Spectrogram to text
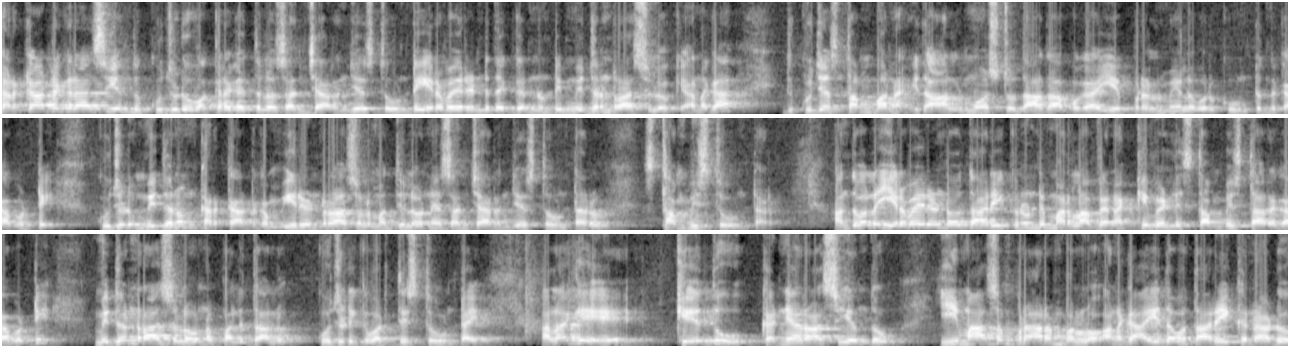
కర్కాటక రాశి ఎందుకు కుజుడు వక్రగతిలో సంచారం చేస్తూ ఉంటే ఇరవై రెండు దగ్గర నుండి మిథున రాశిలోకి. అనగా ఇది కుజ స్తంభన. ఇది ఆల్మోస్ట్ దాదాపుగా ఏప్రిల్ మేల వరకు ఉంటుంది కాబట్టి కుజుడు మిథునం కర్కాటకం ఈ రెండు రాశుల మధ్యలోనే సంచారం చేస్తూ ఉంటారు స్తంభిస్తూ ఉంటారు. అందువల్ల ఇరవై రెండవ తారీఖు నుండి మరలా వెనక్కి వెళ్ళి స్తంభిస్తారు కాబట్టి మిథున రాశిలో ఉన్న ఫలితాలు కుజుడికి వర్తిస్తూ ఉంటాయి. అలాగే కేతు కన్యారాశి ఎందు ఈ మాసం ప్రారంభంలో అనగా ఐదవ తారీఖు నాడు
